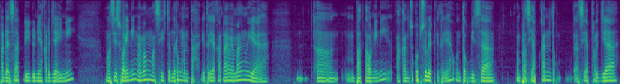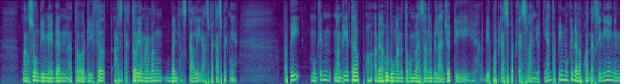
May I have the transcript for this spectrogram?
pada saat di dunia kerja ini mahasiswa ini memang masih cenderung mentah gitu ya karena memang ya eh, empat tahun ini akan cukup sulit gitu ya untuk bisa mempersiapkan untuk siap kerja langsung di medan atau di field arsitektur yang memang banyak sekali aspek-aspeknya. Tapi mungkin nanti itu ada hubungan atau pembahasan lebih lanjut di di podcast-podcast selanjutnya. Tapi mungkin dalam konteks ini yang ingin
